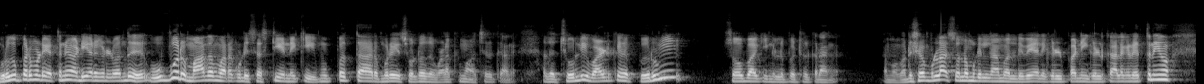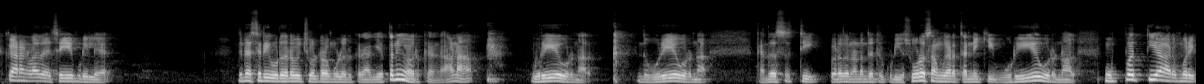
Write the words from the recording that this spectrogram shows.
முருகப்பெருமுடைய எத்தனையோ அடியார்கள் வந்து ஒவ்வொரு மாதம் வரக்கூடிய சஷ்டி அன்னைக்கு முப்பத்தாறு முறை சொல்கிறத வழக்கமாக வச்சுருக்காங்க. அதை சொல்லி வாழ்க்கையில் பெரும் சௌபாக்கியங்களை பெற்றிருக்கிறாங்க. நம்ம வருஷம் ஃபுல்லாக சொல்ல முடியல. நம்ம வேலைகள் பணிகள் காலங்கள் எத்தனையோ காரணங்களாக அதை செய்ய முடியல. தினசரி ஒரு தடவை சொல்கிறவங்களும் இருக்கிறாங்க. எத்தனையோ இருக்காங்க. ஆனால் ஒரே ஒரு நாள். இந்த ஒரே ஒரு நாள். கந்தசஷ்டி விரதம் நடந்துட்டுக்கூடிய சூரசம்ஹாரத்து தண்ணிக்கு ஒரே ஒரு நாள். முப்பத்தி ஆறு முறை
